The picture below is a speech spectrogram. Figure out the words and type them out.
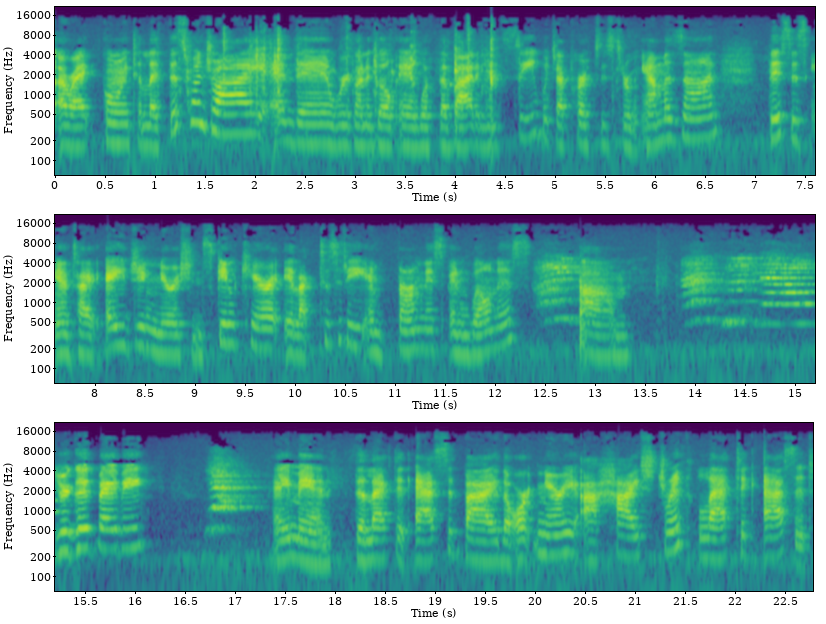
All right, going to let this one dry, and then we're gonna go in with the vitamin C, which I purchased through Amazon. This is anti-aging, nourishing skincare, elasticity, and firmness and wellness. Um, you're good, baby? Amen the lactic acid by The Ordinary, a high strength lactic acid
